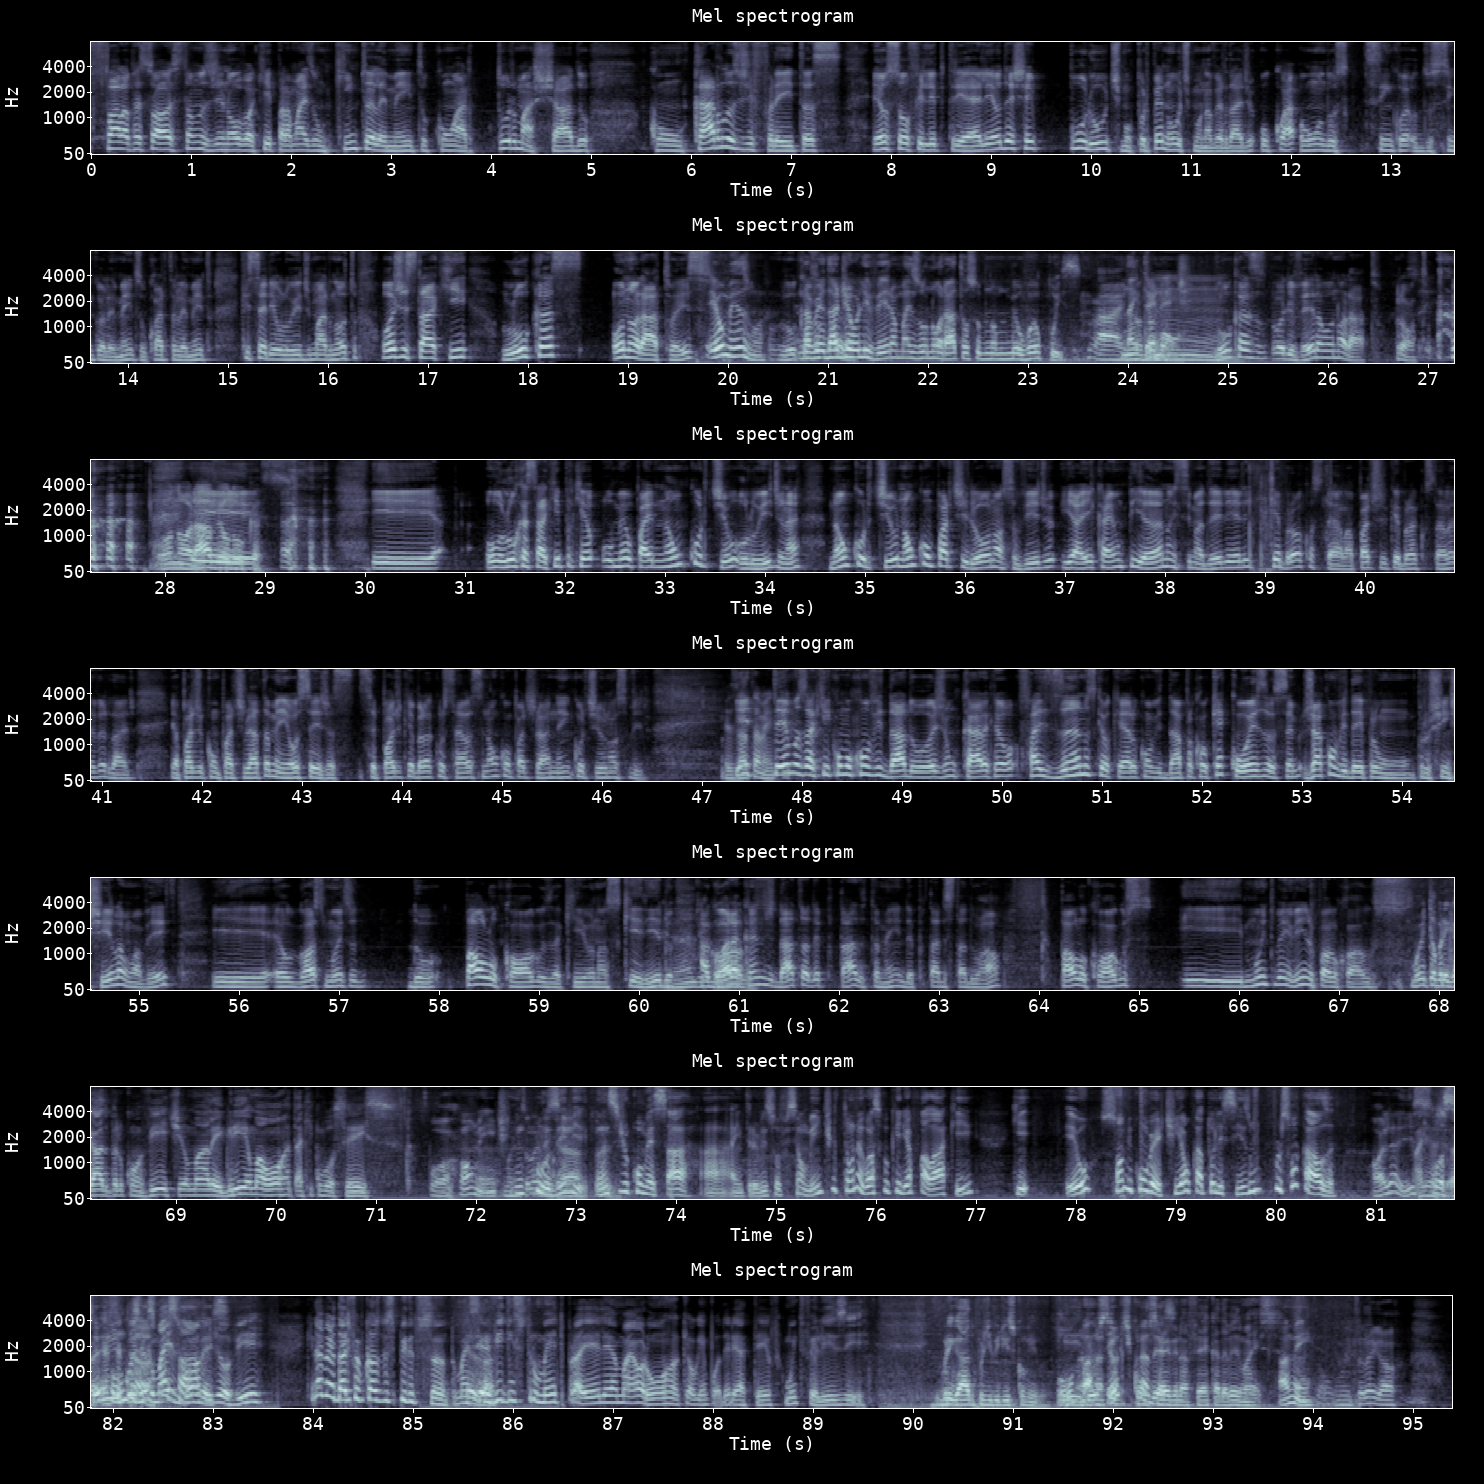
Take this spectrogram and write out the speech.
Fala pessoal, estamos de novo aqui para mais um quinto elemento com Arthur Machado, com Carlos de Freitas. Eu sou o Felipe Trielli e eu deixei por último, por penúltimo, na verdade, o, um dos cinco, dos cinco elementos, o quarto elemento, que seria o Luigi Marnoto. Hoje está aqui Lucas Honorato, é isso? Eu mesmo. Lucas Na verdade Honorato. é Oliveira, mas Honorato é o sobrenome do meu avô, eu pus. Ah, então na tá internet. Tá hum. Lucas Oliveira Honorato. Pronto. Honorável e... Lucas. e o Lucas está aqui porque o meu pai não curtiu, o Luigi, né? Não curtiu, não compartilhou o nosso vídeo e aí caiu um piano em cima dele e ele quebrou a costela. A parte de quebrar a costela é verdade. E a parte de compartilhar também. Ou seja, você pode quebrar a costela se não compartilhar nem curtir o nosso vídeo. Exatamente. E temos aqui como convidado hoje um cara que eu, faz anos que eu quero convidar para qualquer coisa. Sempre, já convidei para um, o Chinchila uma vez e eu gosto muito do Paulo Cogos aqui, o nosso querido, Grande agora Cogos. candidato a deputado também, deputado estadual. Paulo Cogos. E muito bem-vindo, Paulo Cogos. Muito obrigado pelo convite, é uma alegria, uma honra estar aqui com vocês. Pô, Igualmente. Inclusive, legal. antes de começar a, a, entrevista oficialmente, tem um negócio que eu queria falar aqui, que eu só me converti ao catolicismo por sua causa. Olha isso. Olha, Você essa é a coisa que eu mais gosto de ouvir, que na verdade foi por causa do Espírito Santo, mas Exato. servir de instrumento para ele é a maior honra que alguém poderia ter. Eu fico muito feliz e obrigado por dividir isso comigo. Que Opa, Deus sempre te conserve na fé cada vez mais. Amém. Muito legal.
